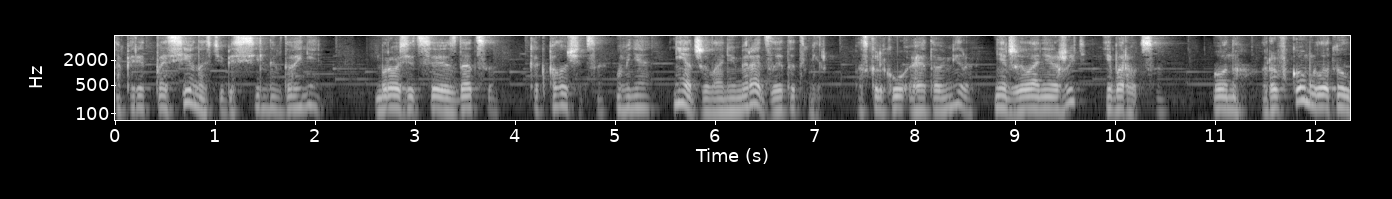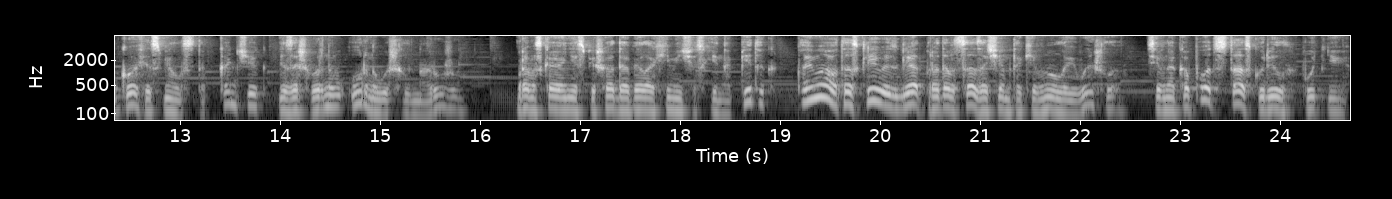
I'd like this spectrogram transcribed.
а перед пассивностью бессильны вдвойне. Бросить все и сдаться – как получится. У меня нет желания умирать за этот мир, поскольку у этого мира нет желания жить и бороться. Он рывком глотнул кофе, смел стаканчик и, зашвырнув урну, вышел наружу. Брамская не спеша допила химический напиток, поймав тоскливый взгляд продавца, зачем-то кивнула и вышла. Сев на капот, Стас курил путнее.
